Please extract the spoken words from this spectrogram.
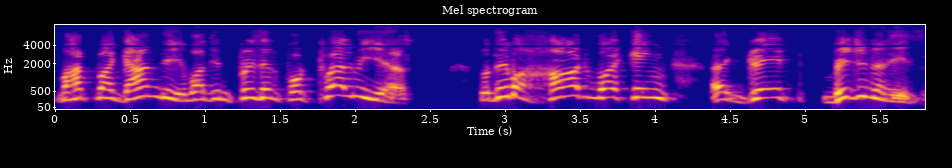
Mahatma Gandhi was in prison for 12 years. So they were hardworking, uh, great visionaries.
